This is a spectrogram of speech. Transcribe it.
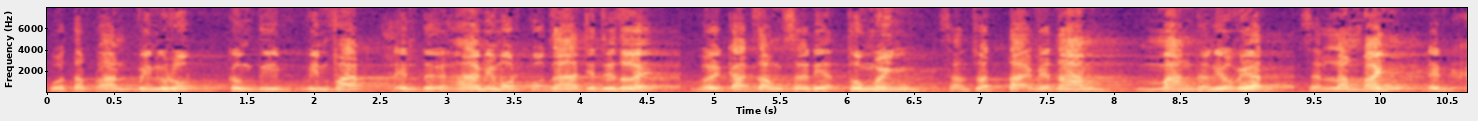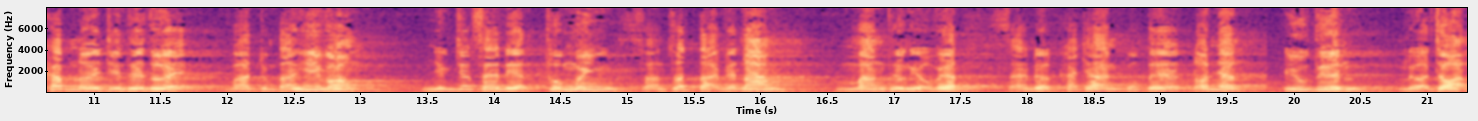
của tập đoàn Vingroup, công ty VinFast đến từ 21 quốc gia trên thế giới với các dòng xe điện thông minh sản xuất tại Việt Nam mang thương hiệu Việt sẽ lăn bánh đến khắp nơi trên thế giới và chúng ta hy vọng những chiếc xe điện thông minh sản xuất tại Việt Nam mang thương hiệu Việt sẽ được khách hàng quốc tế đón nhận, ưu tiên, lựa chọn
